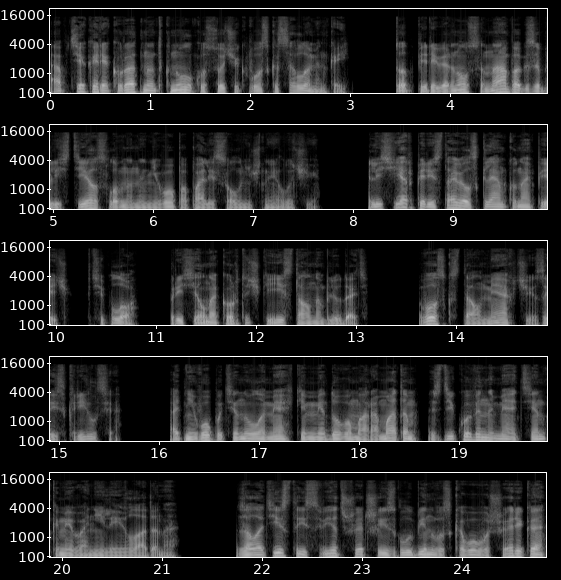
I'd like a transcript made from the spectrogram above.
Аптекарь аккуратно ткнул кусочек воска соломинкой. Тот перевернулся на бок, заблестел, словно на него попали солнечные лучи. Лисьер переставил склянку на печь, в тепло, присел на корточки и стал наблюдать. Воск стал мягче, заискрился. От него потянуло мягким медовым ароматом с диковинными оттенками ванили и ладана. Золотистый свет, шедший из глубин воскового шарика,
